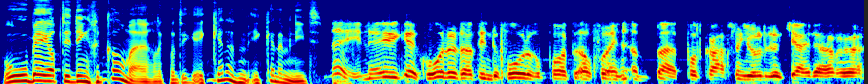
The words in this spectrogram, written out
Hoe ben je op dit ding gekomen eigenlijk? Want ik, ik, ken, hem, ik ken hem niet. Nee, nee, ik, ik hoorde dat in de vorige pod, of in een podcast van jullie dat jij daar eh,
